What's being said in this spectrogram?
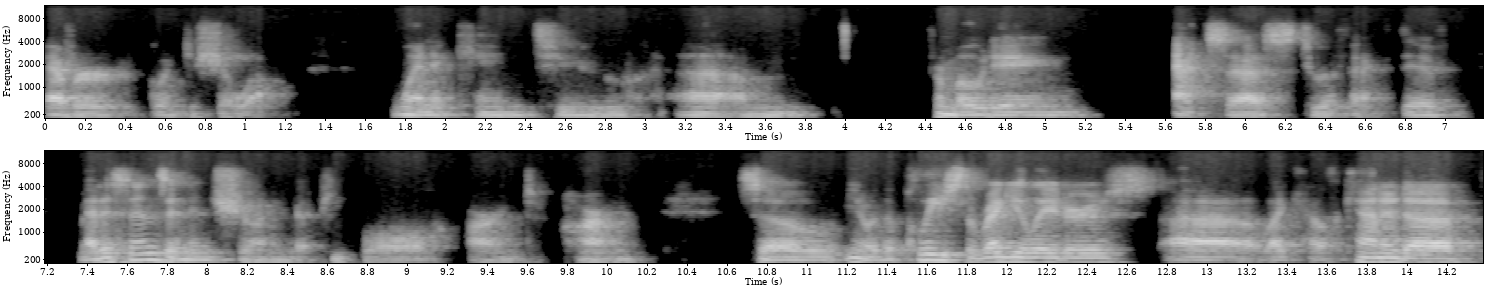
ever going to show up when it came to um, promoting access to effective medicines and ensuring that people aren't harmed. So, you know, the police, the regulators, uh, like Health Canada,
